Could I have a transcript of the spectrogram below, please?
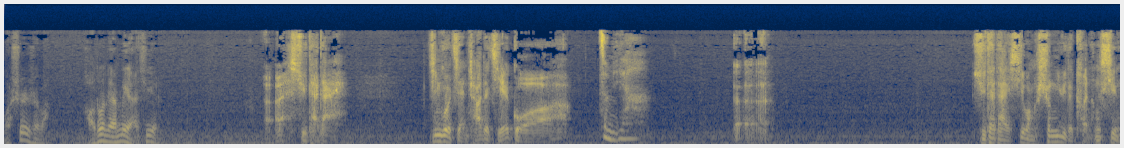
我试试吧。好多年没演戏了。呃，徐太太，经过检查的结果怎么样？呃。徐太太希望生育的可能性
